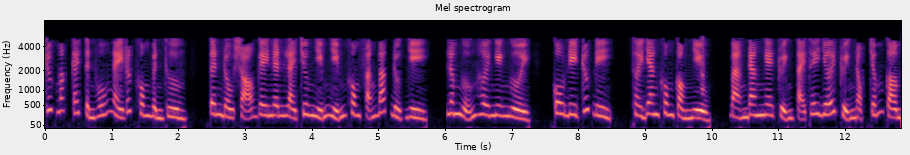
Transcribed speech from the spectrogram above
trước mắt cái tình huống này rất không bình thường, tên đầu sỏ gây nên là chương nhiễm nhiễm không phản bác được gì, Lâm Ngưỡng hơi nghiêng người, cô đi trước đi, thời gian không còn nhiều, bạn đang nghe truyện tại thế giới truyện đọc.com,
